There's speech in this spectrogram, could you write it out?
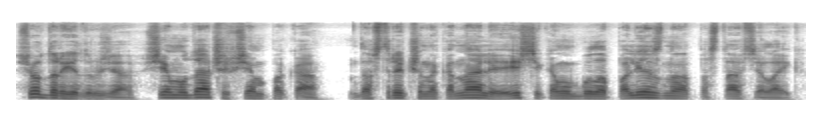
Все, дорогие друзья, всем удачи, всем пока. До встречи на канале. Если кому было полезно, поставьте лайк.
